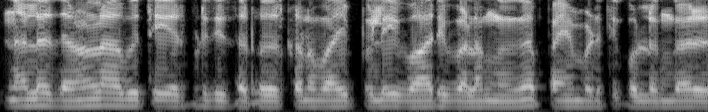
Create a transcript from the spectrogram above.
நல்ல தனலாபத்தை ஏற்படுத்தி தருவதற்கான வாய்ப்புகளை வாரி வழங்குங்க. பயன்படுத்திக் கொள்ளுங்கள்.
